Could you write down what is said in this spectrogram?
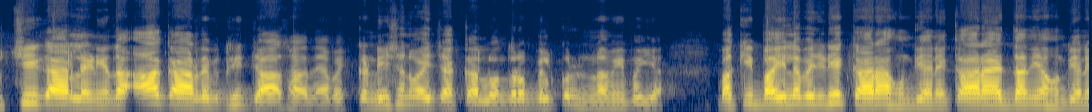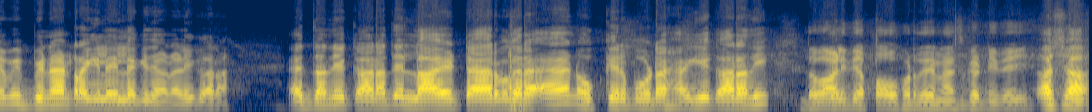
ਉੱਚੀ ਕਾਰ ਲੈਣੀ ਆ ਤਾਂ ਆਹ ਕਾਰ ਦੇ ਵਿੱਚ ਤੁਸੀਂ ਜਾ ਸਕਦੇ ਆ ਬਈ। ਕੰਡੀਸ਼ਨ ਵਾਈਜ਼ ਚੈੱਕ ਕਰ ਲਓ ਅੰਦਰੋਂ ਬਿਲਕੁਲ ਨਵੀਂ ਪਈ ਆ। ਬਾਕੀ ਬਾਈ ਲਵੇ ਜਿਹੜੀਆਂ ਕਾਰਾਂ ਹੁੰਦੀਆਂ ਨੇ ਕਾਰਾਂ ਇਦਾਂ ਦੀਆਂ ਹੁੰਦੀਆਂ ਨੇ ਵੀ ਬਿਨਾਂ ਟਰਾਈ ਲੈ ਲੈ ਕੇ ਜਾਣ ਵਾਲੀ ਕਾਰਾਂ। ਇਦਾਂ ਦੀਆਂ ਕਾਰਾਂ ਤੇ ਲਾਏ ਟਾਇਰ ਵਗੈਰਾ ਐਨ ਓਕੇ ਰਿਪੋਰਟ ਆ ਹੈਗੀ ਹੈ ਕਾਰਾਂ ਦੀ। ਦੀਵਾਲੀ ਤੇ ਆਪਾਂ ਆਫਰ ਦੇਣਾ ਇਸ ਗੱਡੀ ਤੇ ਜੀ। ਅੱਛਾ।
